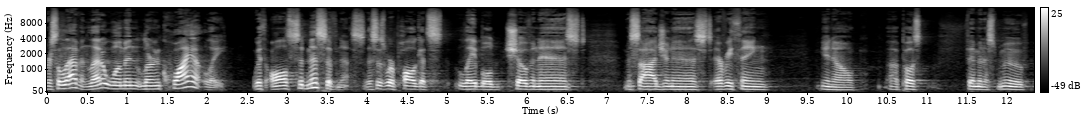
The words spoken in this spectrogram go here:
Verse 11 Let a woman learn quietly with all submissiveness. This is where Paul gets labeled chauvinist, misogynist, everything, you know, post feminist move.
